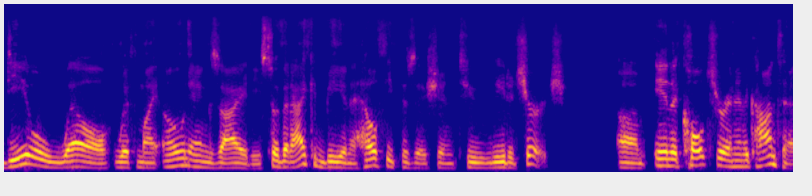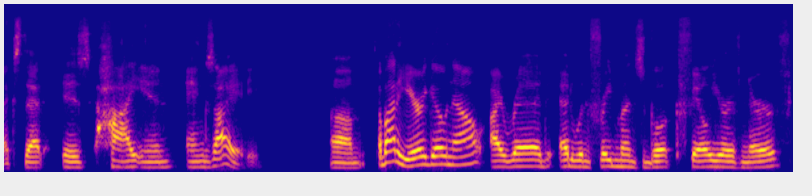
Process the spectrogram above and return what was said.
deal well with my own anxiety so that I can be in a healthy position to lead a church um, in a culture and in a context that is high in anxiety. Um, about a year ago now, I read Edwin Friedman's book, Failure of Nerve.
